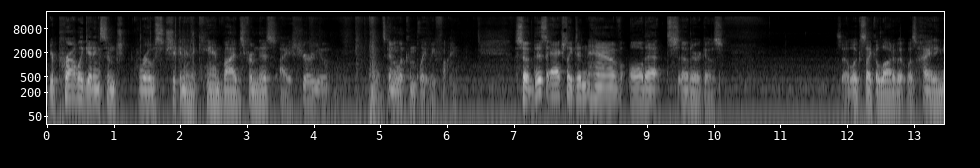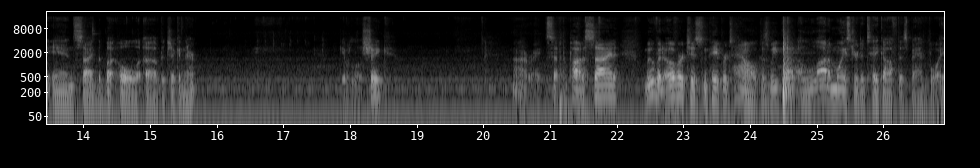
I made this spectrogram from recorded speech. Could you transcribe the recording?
You're probably getting some gross chicken in a can vibes from this, I assure you. It's going to look completely fine. So this actually didn't have all that... Oh, there it goes. So it looks like a lot of it was hiding inside the butthole of the chicken there. Give it a little shake. All right, set the pot aside. Move it over to some paper towel because we've got a lot of moisture to take off this bad boy.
